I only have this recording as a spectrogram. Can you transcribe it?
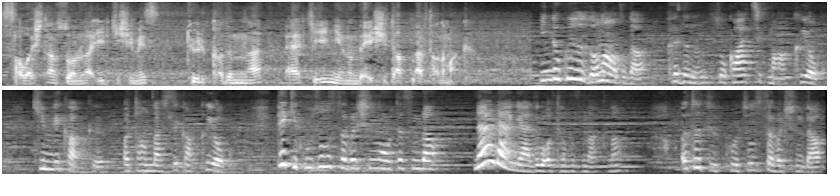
Savaştan sonra ilk işimiz Türk kadınına erkeğin yanında eşit haklar tanımak. 1916'da kadının sokağa çıkma hakkı yok. Kimlik hakkı, vatandaşlık hakkı yok. Peki Kurtuluş Savaşı'nın ortasında nereden geldi bu atamızın aklına? Atatürk Kurtuluş Savaşı'nda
